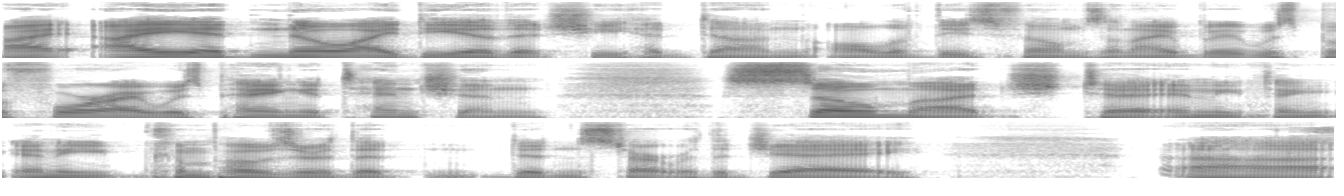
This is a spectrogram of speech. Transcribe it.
I, I had no idea that she had done all of these films, and I it was before I was paying attention so much to anything any composer that didn't start with a J. Uh,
